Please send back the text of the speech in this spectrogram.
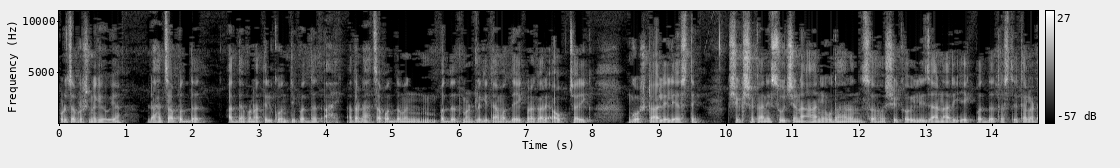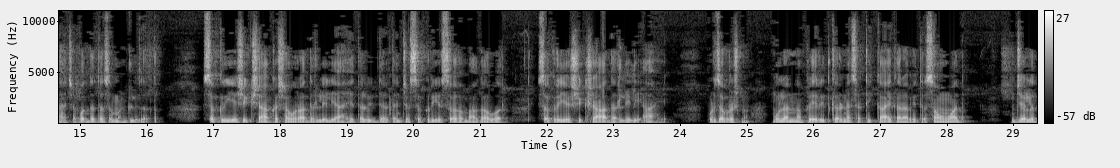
पुढचा प्रश्न घेऊया. ढाचा पद्धत अध्यापनातील कोणती पद्धत आहे? आता ढाचा पद्धत म्हण पद्धत म्हटलं की त्यामध्ये एक प्रकारे औपचारिक गोष्ट आलेली असते. शिक्षकाने सूचना आणि उदाहरणसह शिकवली जाणारी एक पद्धत असते त्याला ढाचा पद्धत असं म्हटलं जातं. सक्रिय शिक्षा कशावर आधारलेली आहे? तर विद्यार्थ्यांच्या सक्रिय सहभागावर सक्रिय शिक्षा आधारलेली आहे. पुढचा प्रश्न मुलांना प्रेरित करण्यासाठी काय करावे? तर संवाद जलद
